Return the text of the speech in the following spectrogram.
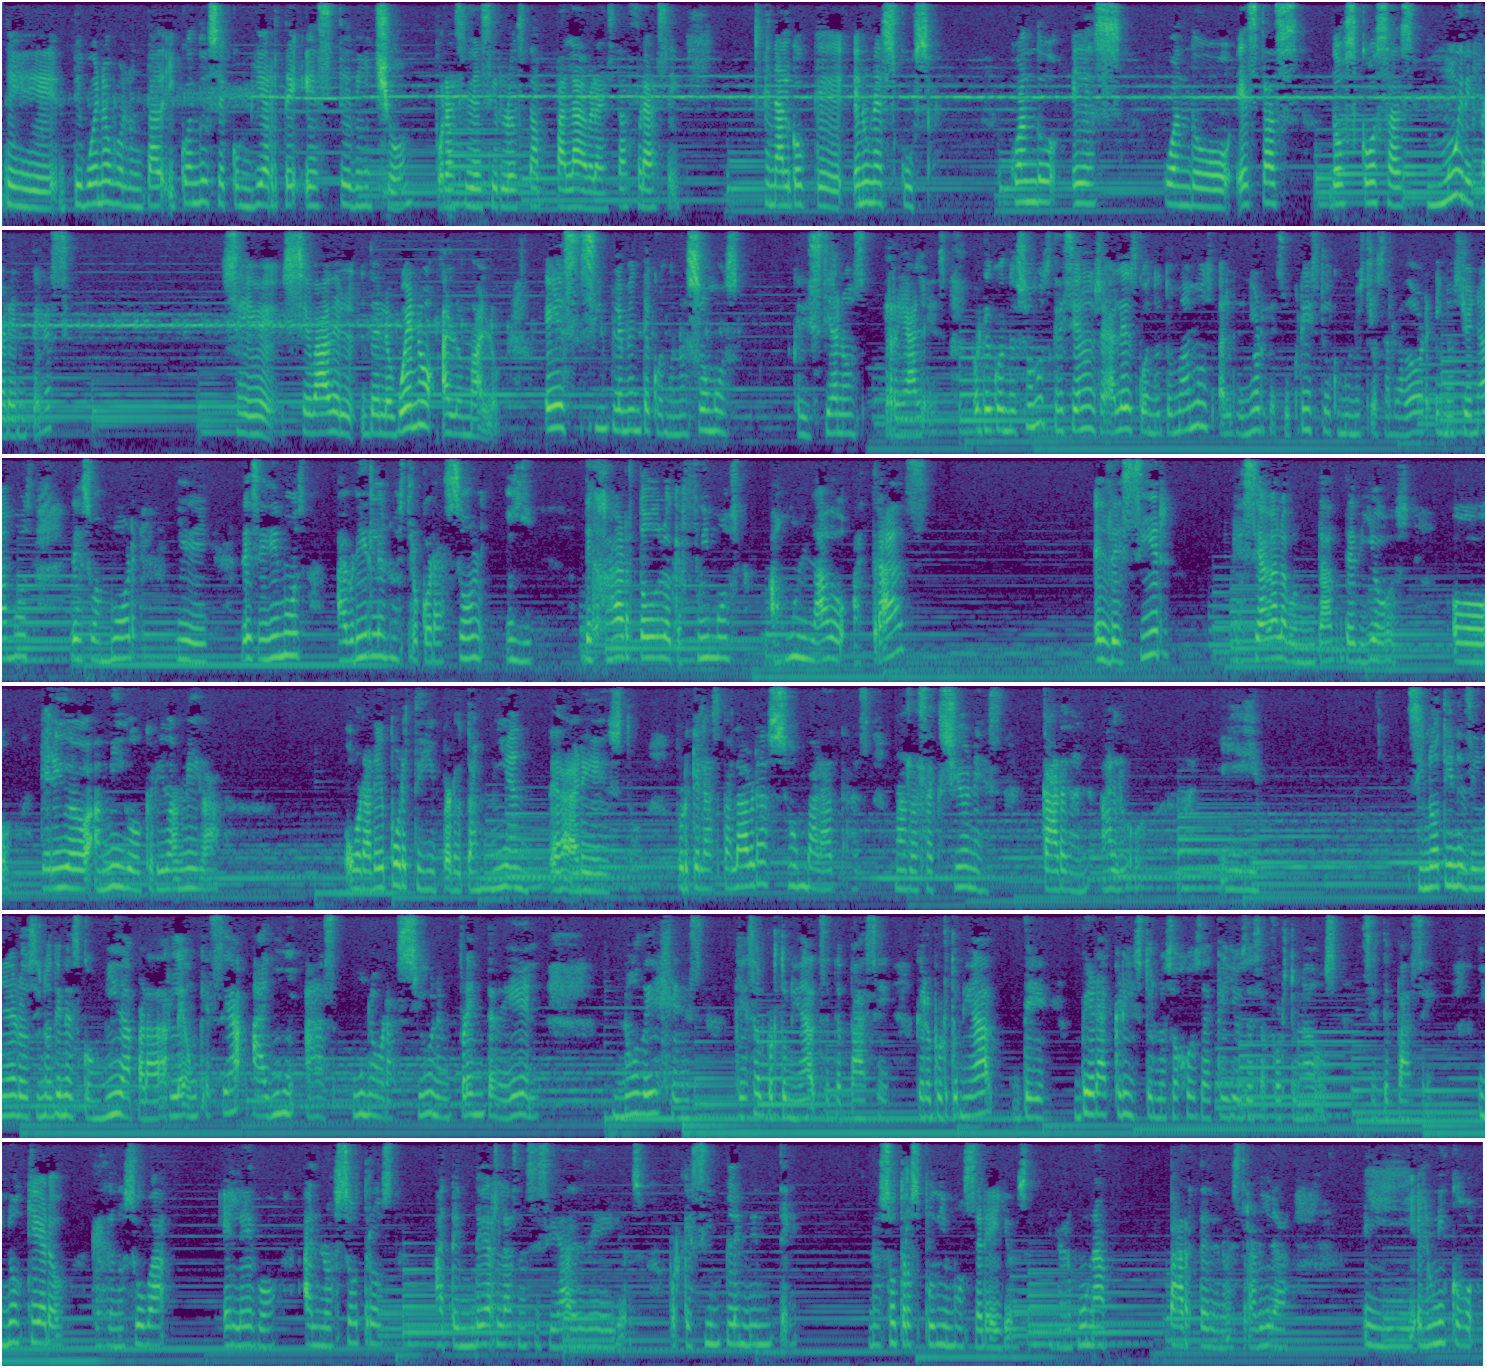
de, buena voluntad y cuando se convierte este dicho, por así decirlo, esta palabra, esta frase, en algo que, en una excusa, cuando es cuando estas dos cosas muy diferentes se, va de lo bueno a lo malo. Es simplemente cuando no somos cristianos reales. Porque cuando somos cristianos reales, cuando tomamos al Señor Jesucristo como nuestro Salvador y nos llenamos de su amor y decidimos abrirle nuestro corazón y dejar todo lo que fuimos a un lado atrás, el decir que se haga la voluntad de Dios o querido amigo, querida amiga, oraré por ti, pero también te daré esto, porque las palabras son baratas, mas las acciones cargan algo. Y si no tienes dinero, si no tienes comida para darle, aunque sea ahí, haz una oración enfrente de Él. No dejes que esa oportunidad se te pase, que la oportunidad de ver a Cristo en los ojos de aquellos desafortunados se te pase. Y no quiero que se nos suba el ego al nosotros atender las necesidades de ellos, porque simplemente nosotros pudimos ser ellos en alguna parte de nuestra vida y el único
